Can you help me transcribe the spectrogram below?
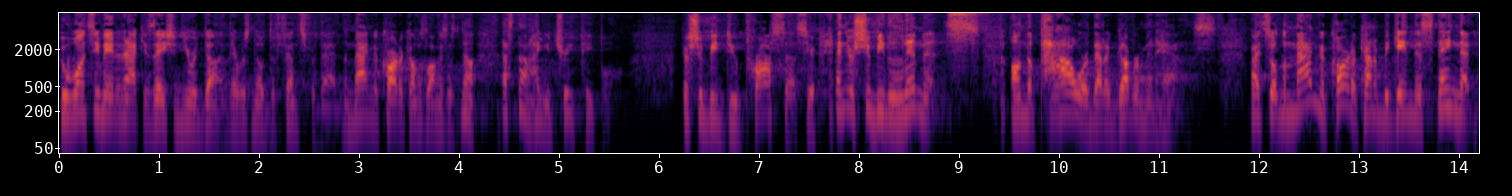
who, once he made an accusation, you were done. There was no defense for that. And the Magna Carta comes along and says, no, that's not how you treat people. There should be due process here. And there should be limits on the power that a government has. Right, so the Magna Carta kind of became this thing that,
